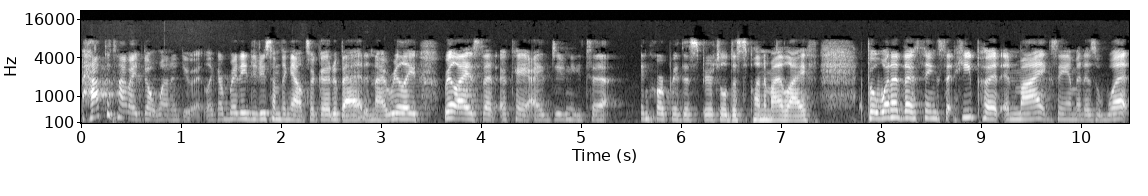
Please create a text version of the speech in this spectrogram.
half the time I don't want to do it. Like I'm ready to do something else or go to bed, and I really realize that okay, I do need to incorporate this spiritual discipline in my life. But one of the things that he put in my examen is what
